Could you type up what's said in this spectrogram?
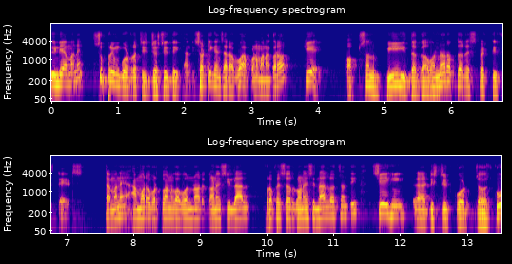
इंडिया मानने सुप्रीमकोर्टर चिफ जस्टिस सठिक आन्सर हम आपर किए option B the governor of the respective states ତାମାନେ ଆମର ବର୍ତ୍ତମାନ ଗଭର୍ଣ୍ଣର ଗଣେଶୀ ଲାଲ ପ୍ରଫେସର ଗଣେଶୀ ଲାଲ ଅଛନ୍ତି ସିଏ ହିଁ ଡିଷ୍ଟ୍ରିକ୍ଟ କୋର୍ଟ ଜଜ୍କୁ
